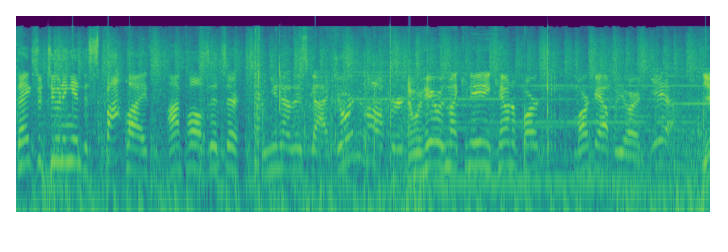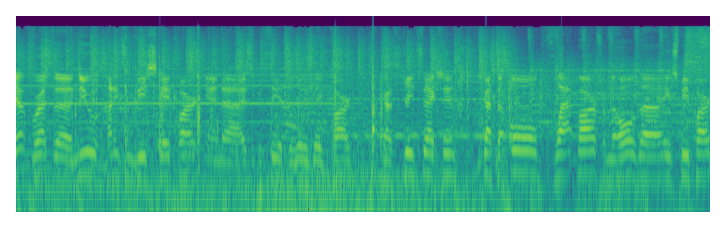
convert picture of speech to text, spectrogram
Thanks for tuning in to SPoT Life. I'm Paul Zitzer, and you know this guy, Jordan Lawford. And we're here with my Canadian counterpart, Mark Appleyard. Yeah. Yep, we're at the new Huntington Beach Skate Park, and uh, as you can see, it's a really big park. Got a street section, got the old flat bar from the old uh, HB park,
